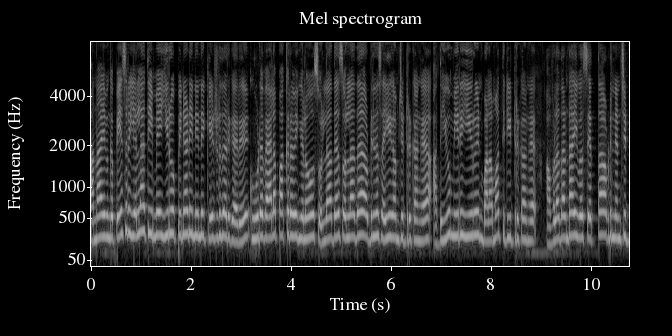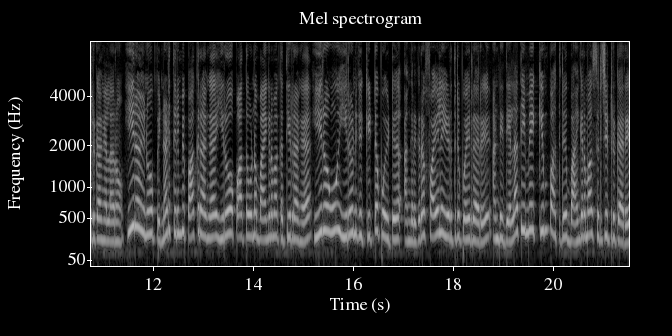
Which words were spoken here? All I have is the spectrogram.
ஆனா இவங்க பேசுற எல்லாத்தையுமே ஹீரோ பின்னாடி நின்று கேட்டுட்டு தான் இருக்காரு. கூட வேலை பாக்குறவங்களும் சொல்லாத சொல்லாத அப்படின்னு சைகை காமிச்சிட்டு இருக்காங்க. அதையும் மீறி ஹீரோயின் பலமா திட்டிகிட்டு இருக்காங்க. அவ்வளோதாண்டா இவ செத்தா அப்படின்னு நினைச்சிட்டு இருக்காங்க எல்லாரும். ஹீரோயினும் பின்னாடி திரும்பி பாக்குறாங்க ஹீரோவை பார்த்த உடனே பயங்கரமாக கத்திடுறாங்க. ஹீரோவும் ஹீரோயினுக்கு கிட்ட போயிட்டு அங்கே இருக்கிற ஃபைலை எடுத்துட்டு போயிடுறாரு. அண்ட் இது எல்லாத்தையுமே கிம் பார்த்துட்டு பயங்கரமாக சிரிச்சிட்டு இருக்காரு.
